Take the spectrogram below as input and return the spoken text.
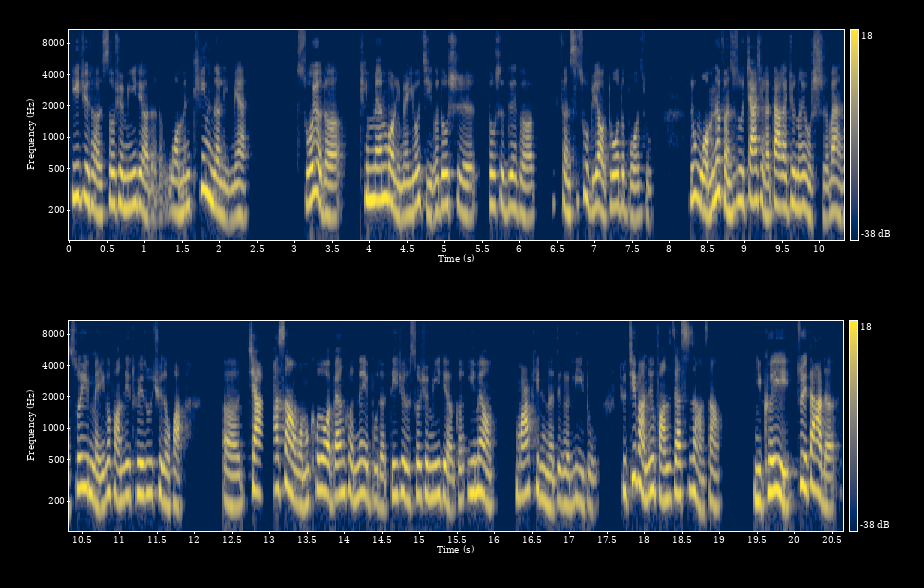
digital social media 的，我们 team 的里面所有的 team member 里面有几个都是都是这个。粉丝数比较多的博主，那我们的粉丝数加起来大概就能有十万，所以每一个房子一推出去的话，呃，加上我们 c o d e Banker 内部的 digital social media 跟 email marketing 的这个力度，就基本上这个房子在市场上，你可以最大的、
